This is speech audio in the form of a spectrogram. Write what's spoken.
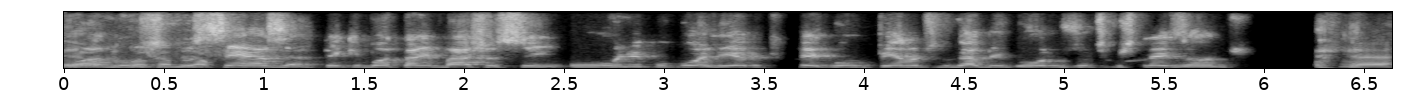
O anúncio do César tem que botar embaixo assim: o único goleiro que pegou um pênalti do Gabigol nos últimos três anos. É.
